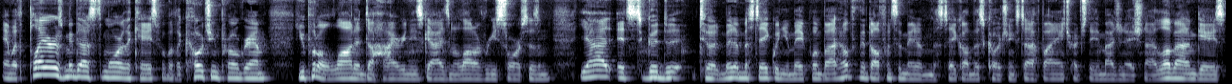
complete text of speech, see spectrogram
And with players, maybe that's more of the case, but with a coaching program, you put a lot into hiring these guys and a lot of resources. And yeah, it's good to, to admit a mistake when you make one, but I don't think the Dolphins have made a mistake on this coaching staff by any stretch the imagination. I love Adam Gase.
